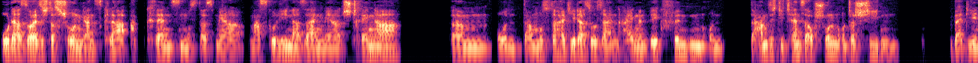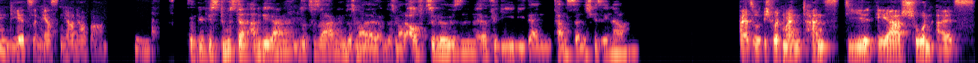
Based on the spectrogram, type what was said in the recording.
Oder soll sich das schon ganz klar abgrenzen? Muss das mehr maskuliner sein, mehr strenger? Ähm, und da musste halt jeder so seinen eigenen Weg finden. Und da haben sich die Tänze auch schon unterschieden bei denen, die jetzt im ersten Jahr da waren. Und wie bist du es dann angegangen, sozusagen, um das mal, um das mal aufzulösen, äh, für die, die deinen Tanz dann nicht gesehen haben? Also ich würde meinen Tanzstil eher schon als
